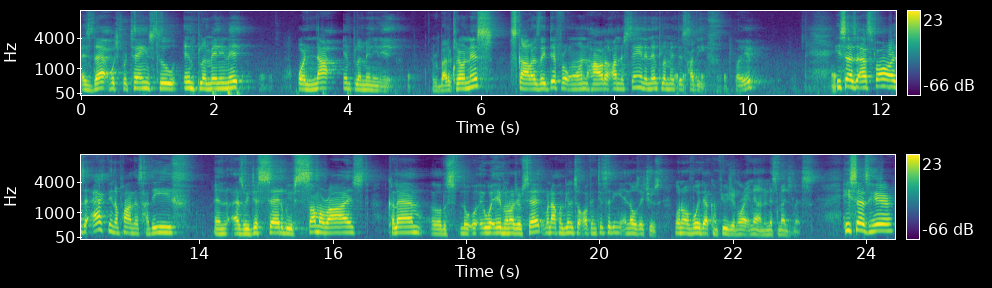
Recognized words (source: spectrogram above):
is that which pertains to implementing it or not implementing it. Everybody clear on this? Scholars, they differ on how to understand and implement this hadith. He says, as far as acting upon this hadith, and as we just said, we've summarized kalam, or the, what Ibn Rajab said, we're not going to get into authenticity and those issues. We're going to avoid that confusion right now in this majlis. He says here,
